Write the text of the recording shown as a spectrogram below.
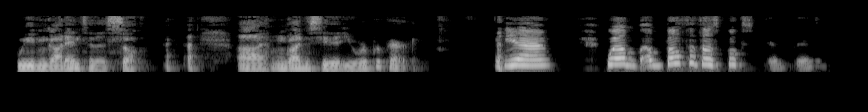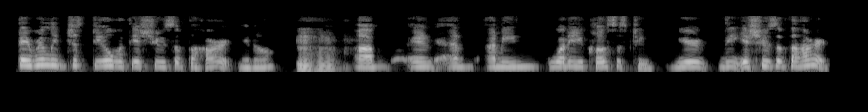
we even got into this. So, uh, I'm glad to see that you were prepared. yeah. Well, both of those books, they really just deal with issues of the heart, you know? Mm-hmm. Um, and, and I mean, what are you closest to? You're the issues of the heart.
